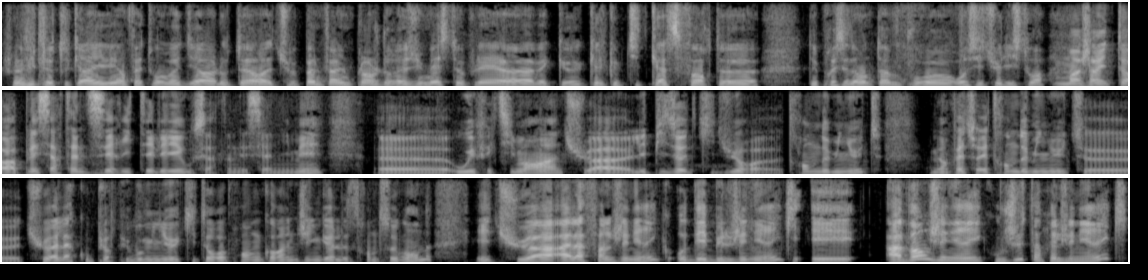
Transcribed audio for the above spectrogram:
je vois vite le truc arriver en fait où on va dire à l'auteur euh, tu peux pas me faire une planche de résumé s'il te plaît euh, avec euh, quelques petites cases fortes des précédents tomes pour resituer l'histoire? Moi, j'ai envie de te rappeler certaines séries télé ou certains dessins animés où effectivement, hein, tu as l'épisode qui dure euh, 32 minutes, mais en fait, sur les 32 minutes, tu as la coupure pub au milieu qui te reprend encore un jingle de 30 secondes, et tu as à la fin le générique, au début le générique, et avant le générique ou juste après le générique,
